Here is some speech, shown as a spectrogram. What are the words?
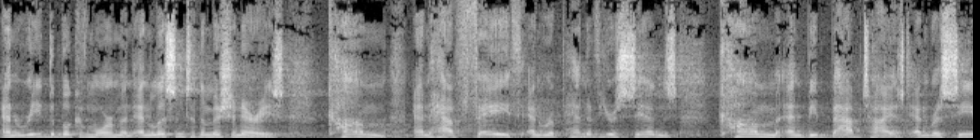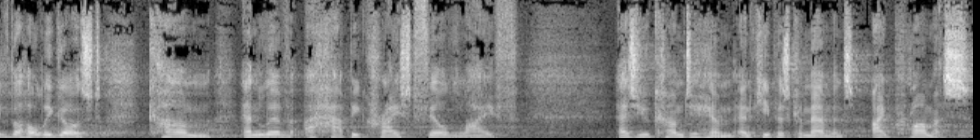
and read the Book of Mormon and listen to the missionaries. Come and have faith and repent of your sins. Come and be baptized and receive the Holy Ghost. Come and live a happy Christ filled life. As you come to Him and keep His commandments, I promise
